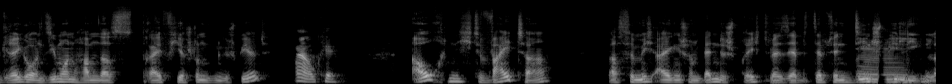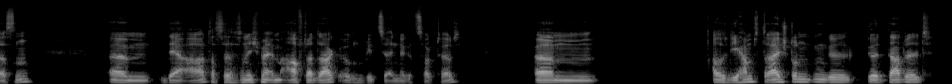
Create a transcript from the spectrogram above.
Gregor und Simon haben das drei, vier Stunden gespielt. Ah, okay. Auch nicht weiter was für mich eigentlich schon Bände spricht, weil selbst, selbst wenn die ein Spiel liegen Mhm. lassen, ähm, der Art, dass er das nicht mehr im After Dark irgendwie zu Ende gezockt hat. Ähm, also die haben es drei Stunden ge gedaddelt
